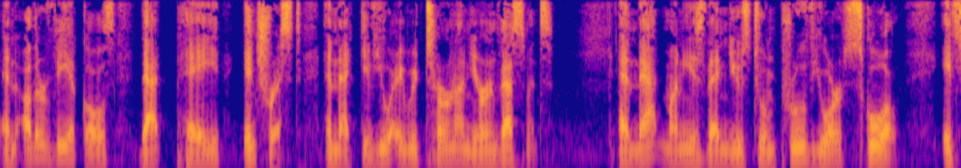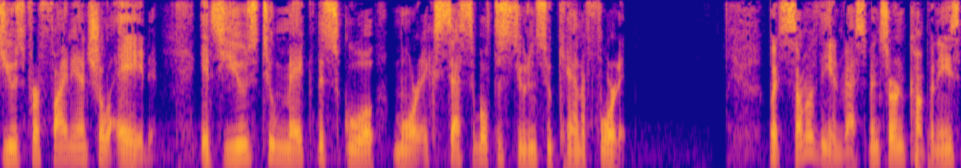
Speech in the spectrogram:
and other vehicles that pay interest and that give you a return on your investment. And that money is then used to improve your school. It's used for financial aid. It's used to make the school more accessible to students who can't afford it. But some of the investments are in companies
